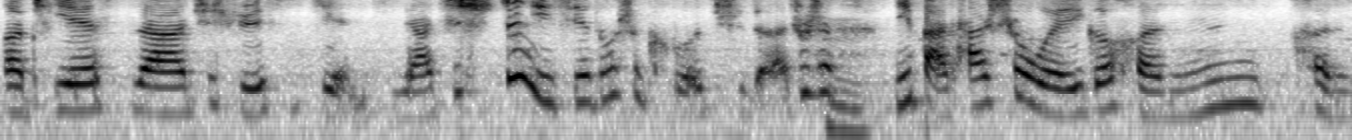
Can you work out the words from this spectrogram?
呃 PS 啊，去学习剪辑啊。其实这一些都是可取的，就是你把它设为一个很很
